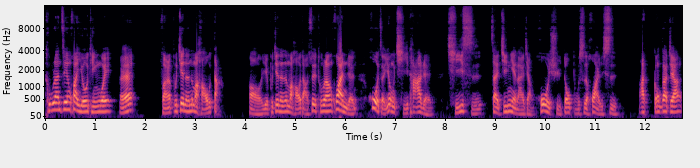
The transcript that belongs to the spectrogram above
突然之间换游艇威，哎，反而不见得那么好打哦，也不见得那么好打。所以突然换人或者用其他人，其实在今年来讲，或许都不是坏事啊。龚大家，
